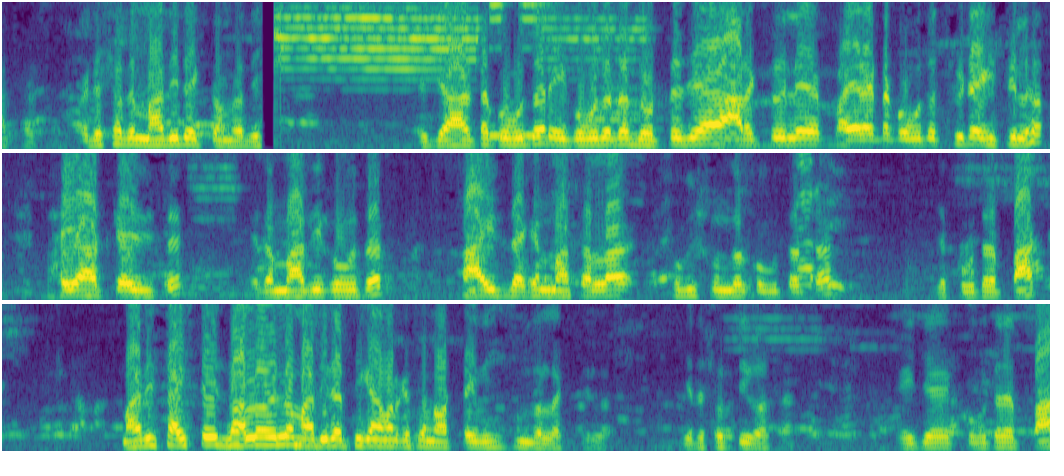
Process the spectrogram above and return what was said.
আচ্ছা আচ্ছা। এটার সাথে মাদিটা একটু আমরা দেখি। এই যে আরেকটা কবুতর এই কবুতরটা ধরতে যে আরেকটু হইলে ভাইয়ের একটা কবুতর ছুটে গেছিল ভাইয়া আটকাই দিছে। এটা মাদি কবুতর। সাইজ দেখেন মাশাল্লাহ খুবই সুন্দর কবুতরটা। যে কবুতরের পাক। মাদি সাইজ টাইজ ভালো হইল মাদিটার থেকে আমার কাছে নটটাই বেশি সুন্দর লাগছিল। যেটা সত্যি কথা। এই যে কবুতরের পা।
